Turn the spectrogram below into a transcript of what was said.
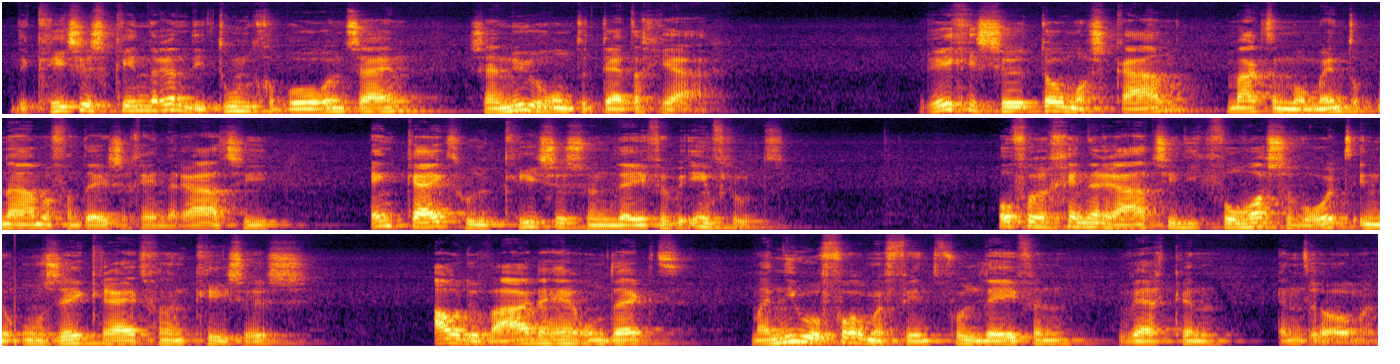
De crisiskinderen die toen geboren zijn, zijn nu rond de 30 jaar. Regisseur Thomas Kaan maakt een momentopname van deze generatie en kijkt hoe de crisis hun leven beïnvloedt. Over een generatie die volwassen wordt in de onzekerheid van een crisis, oude waarden herontdekt, maar nieuwe vormen vindt voor leven, werken en dromen.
